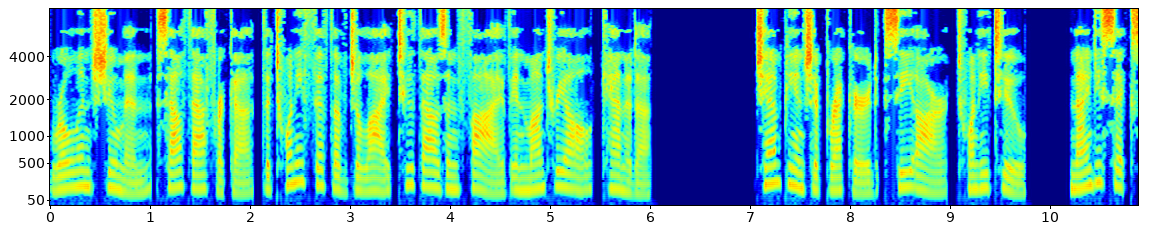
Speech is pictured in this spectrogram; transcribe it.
Roland Schoeman South Africa the 25th of July 2005 in Montreal Canada. Championship record CR 22 96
